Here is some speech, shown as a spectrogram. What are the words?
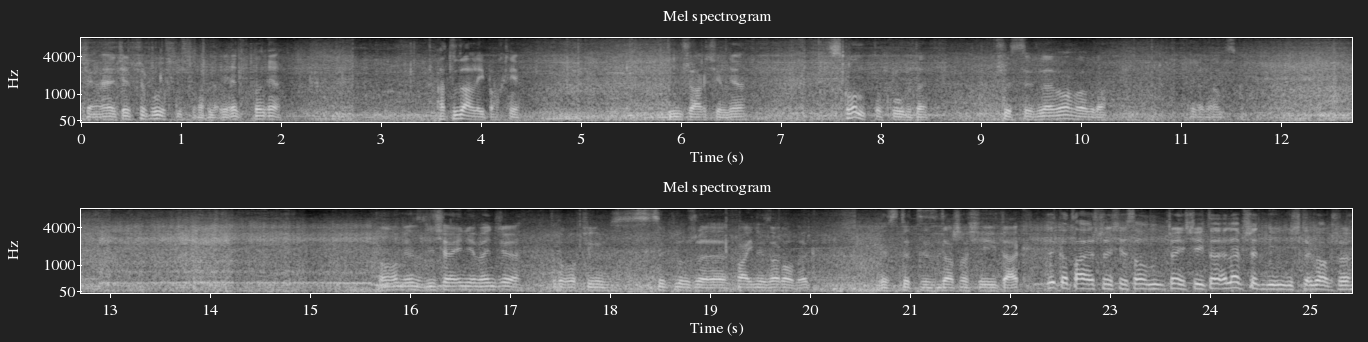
Chciałem cię przepuścić, ale nie, to nie. A tu dalej pachnie. Tym żarciem, nie? Skąd to kurde? Wszyscy w lewo? Dobra. Elegancko. No więc dzisiaj nie będzie to film z cyklu, że fajny zarobek. Niestety zdarza się i tak. Tylko całe szczęście są częściej te lepsze dni niż te gorsze.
